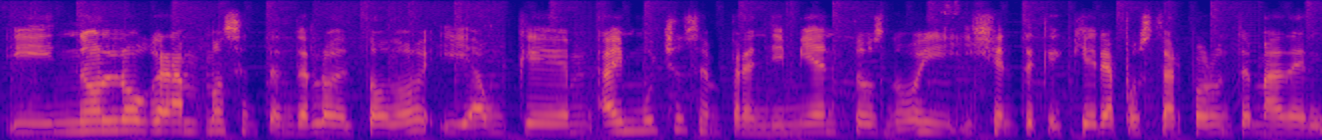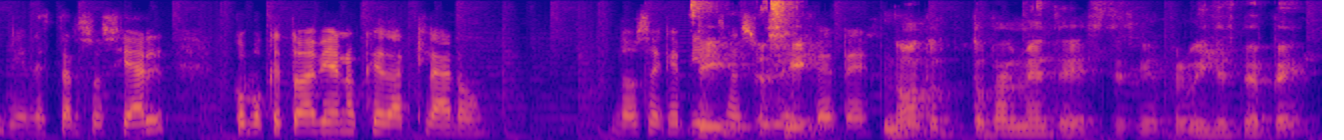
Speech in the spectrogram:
y no logramos entenderlo del todo y aunque hay muchos emprendimientos ¿no? y, gente que quiere apostar por un tema del bienestar social, como que todavía no queda claro. No sé qué piensas, sí, Pepe. No, totalmente, este, si me permites, Pepe.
